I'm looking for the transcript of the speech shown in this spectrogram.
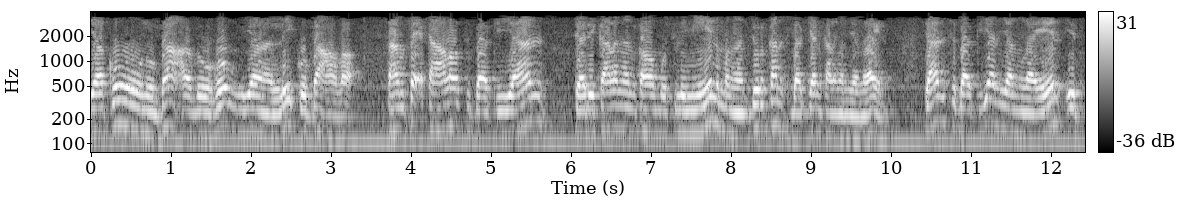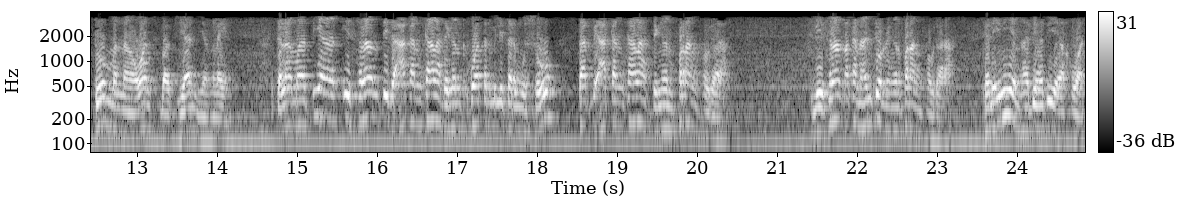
yakunu ba'duhum yaliku ba'dha. Sampai kalau sebagian dari kalangan kaum muslimin menghancurkan sebagian kalangan yang lain. Dan sebagian yang lain itu menawan sebagian yang lain. Dalam artian Islam tidak akan kalah dengan kekuatan militer musuh, tapi akan kalah dengan perang saudara. Jadi Islam akan hancur dengan perang saudara. Dan ini yang hati-hati ya akhwan.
